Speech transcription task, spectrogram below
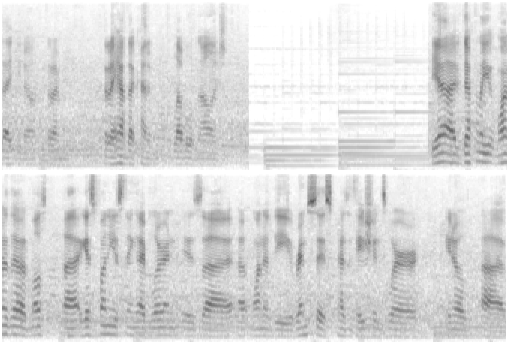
that you know that I'm that I have that kind of level of knowledge. Yeah, I definitely one of the most uh, I guess funniest thing I've learned is uh, uh one of the RIMSYS presentations where you know. Um,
